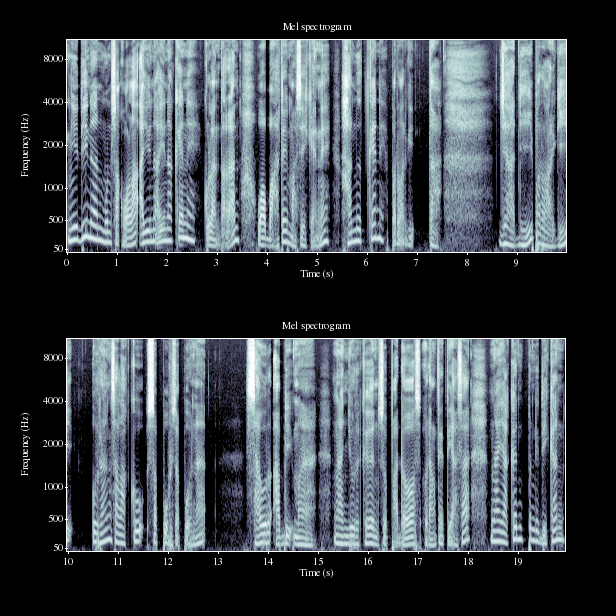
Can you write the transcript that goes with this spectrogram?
ngidinan mun sakola ayeuna-ayeuna kene kulantaran wabah teh masih kene hanut kene perwargi tah jadi perwargi orang salahku sepuh-sepuhna sauur Abdi mah nganjurken supados orang teh tiasa ngayaken pendidikan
